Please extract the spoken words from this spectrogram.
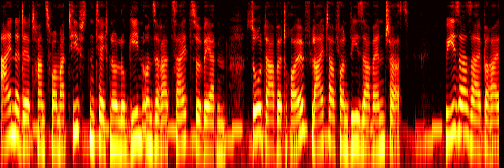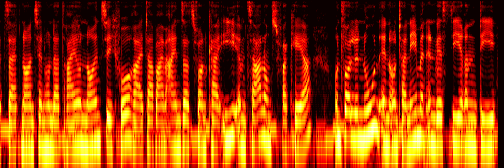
eine der transformativsten Technologien unserer Zeit zu werden, so David Rolf, Leiter von Visa Ventures. Visa sei bereits seit 1993 Vorreiter beim Einsatz von KI im Zahlungsverkehr und wolle nun in Unternehmen investieren, die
